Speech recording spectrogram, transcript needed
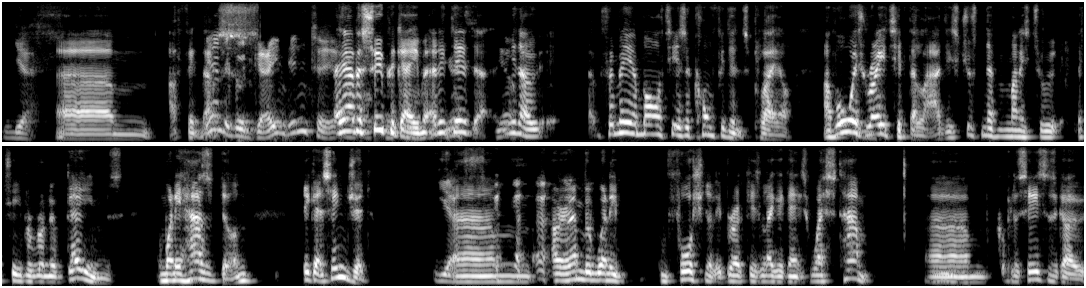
Yes. Um, I think that's he had a good game, didn't he? He had a super game, and he yes. did. Yeah. You know, for me, Amartey is a confidence player. I've always mm. rated the lad. He's just never managed to achieve a run of games, and when he has done, he gets injured. Yes. Um, I remember when he unfortunately broke his leg against West Ham mm. um, mm. a couple of seasons ago.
